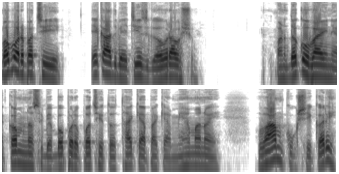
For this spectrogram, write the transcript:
બપોર પછી એકાદ બે ચીજ ગૌરાવશું. પણ દકુભાઈને કમનસીબે બપોર પછી તો થાક્યા પાક્યા મહેમાનોએ વામ કુક્ષી કરી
